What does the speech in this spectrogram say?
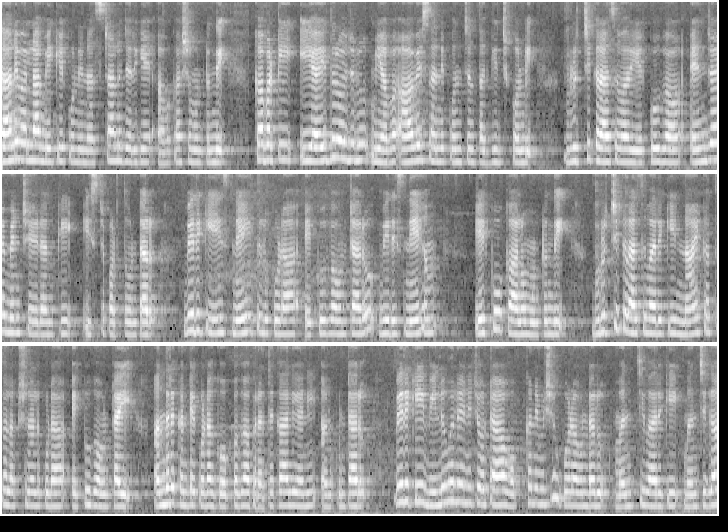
దానివల్ల మీకే కొన్ని నష్టాలు జరిగే అవకాశం ఉంటుంది. కాబట్టి ఈ ఐదు రోజులు మీ అవ ఆవేశాన్ని కొంచెం తగ్గించుకోండి. వృశ్చిక రాశి వారు ఎక్కువగా ఎంజాయ్మెంట్ చేయడానికి ఇష్టపడుతూ ఉంటారు. వీరికి స్నేహితులు కూడా ఎక్కువగా ఉంటారు. వీరి స్నేహం ఎక్కువ కాలం ఉంటుంది. వృశ్చిక రాశి వారికి నాయకత్వ లక్షణాలు కూడా ఎక్కువగా ఉంటాయి. అందరికంటే కూడా గొప్పగా బ్రతకాలి అని అనుకుంటారు. వీరికి విలువ లేని చోట ఒక్క నిమిషం కూడా ఉండరు. మంచి వారికి మంచిగా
